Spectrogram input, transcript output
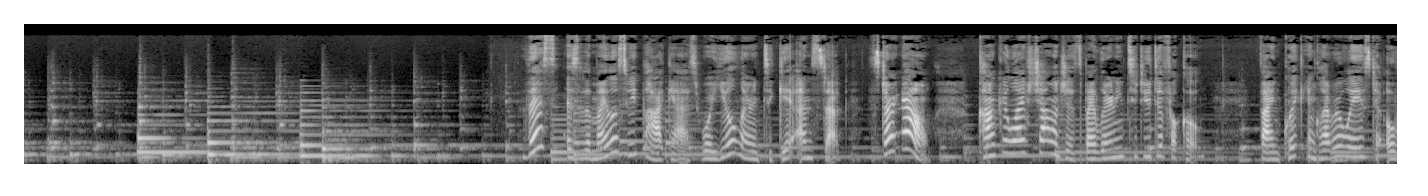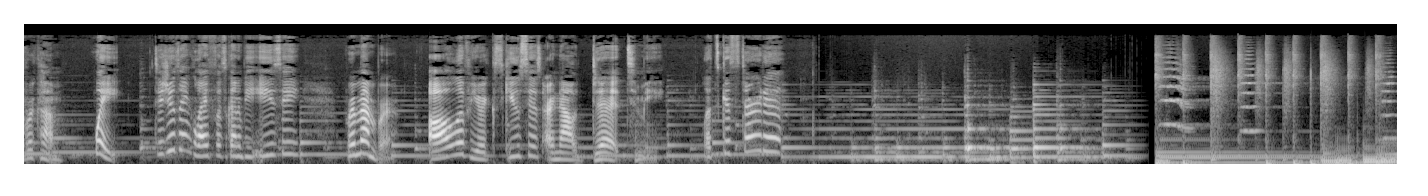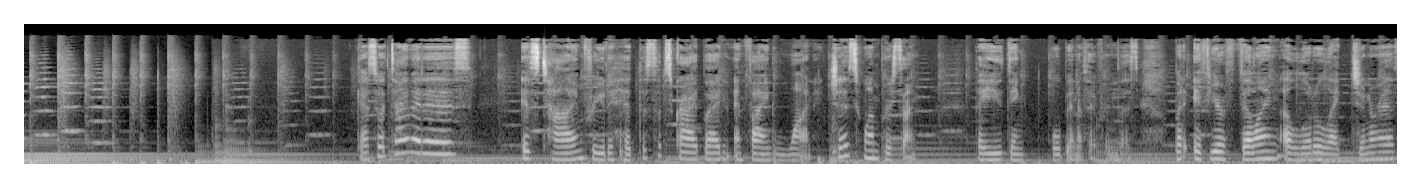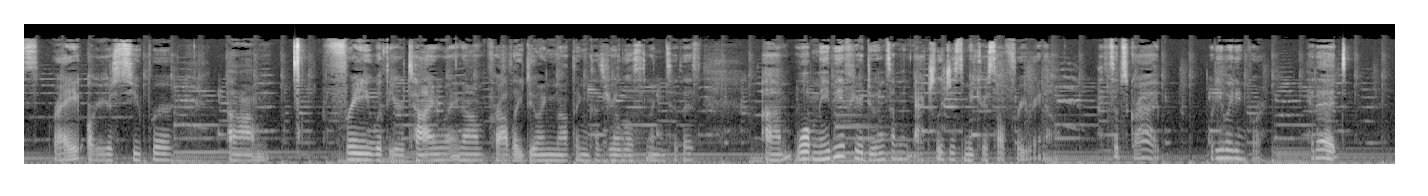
This is the Myla Sweet Podcast where you'll learn to get unstuck. Start now. Conquer life's challenges by learning to do difficult. Find quick and clever ways to overcome. Wait, did you think life was going to be easy? Remember, all of your excuses are now dead to me. Let's get started. Guess what time it is? It's time for you to hit the subscribe button and find one, just 1%, person that you think will benefit from this. But if you're feeling a little like generous, right, or you're super um, free with your time right now, probably doing nothing because you're listening to this, um, well, maybe if you're doing something, actually just make yourself free right now. Hit subscribe. What are you waiting for? Hit it.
